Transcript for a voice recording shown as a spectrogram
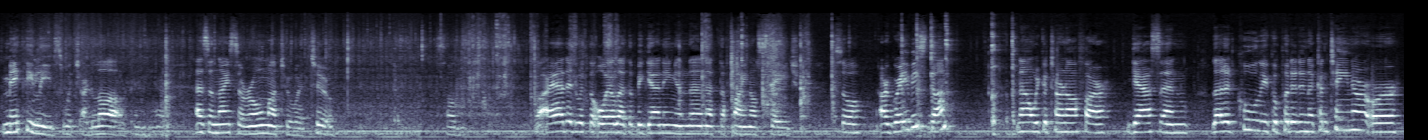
methi leaves, which I love in here. Has a nice aroma to it too. So, so I added with the oil at the beginning and then at the final stage. So our gravy's done. Now we could turn off our gas and let it cool. You could put it in a container or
